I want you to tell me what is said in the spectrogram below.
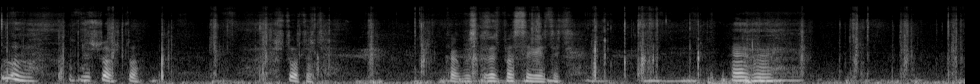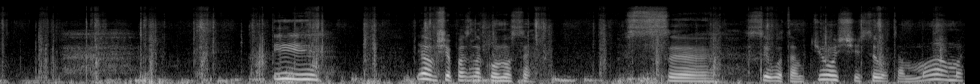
Ну, ну что, что? Что тут? Как бы сказать, посоветовать. Ага. И я вообще познакомился с, с его там тещей, с его там мамой.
